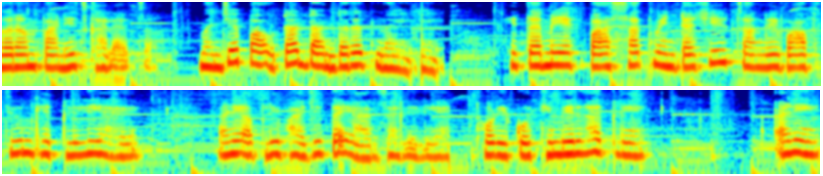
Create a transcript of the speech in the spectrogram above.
गरम पाणीच घालायचं. म्हणजे पावटात दांडरत नाही. इथं मी एक पाच सात मिनटाची चांगली वाफ देऊन घेतलेली आहे आणि आपली भाजी तयार झालेली आहे. थोडी कोथिंबीर घातली आणि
